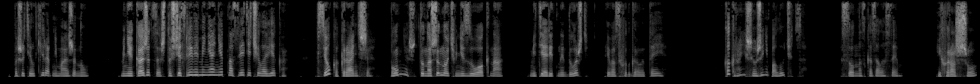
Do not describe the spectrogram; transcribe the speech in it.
— пошутил Кир, обнимая жену, «мне кажется, что счастливее меня нет на свете человека. Все как раньше. Помнишь ту нашу ночь внизу окна? Метеоритный дождь и восход Галатеи?» «Как раньше уже не получится», — сонно сказала Сэм. «И хорошо».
